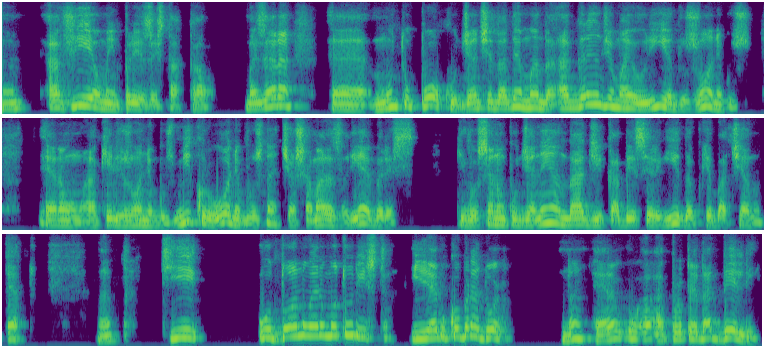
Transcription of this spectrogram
Né? Havia uma empresa estatal, mas era é, muito pouco diante da demanda. A grande maioria dos ônibus eram aqueles ônibus, micro-ônibus, né? tinha chamadas liebres, que você não podia nem andar de cabeça erguida porque batia no teto, né? que o dono era o motorista e era o cobrador, né? era a propriedade dele,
